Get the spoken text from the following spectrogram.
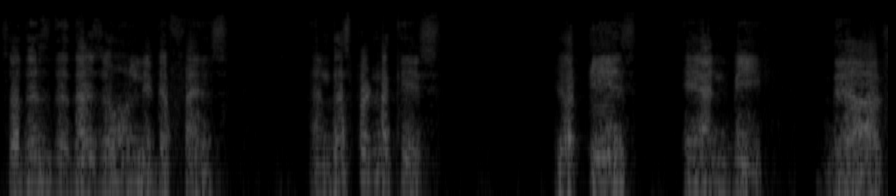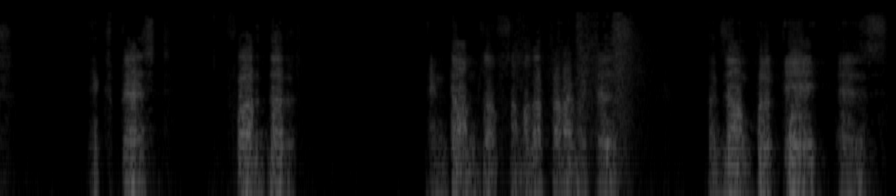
So this is the, that is the only difference. In this particular case, your A's, A and B, they are expressed further in terms of some other parameters. Example, A is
